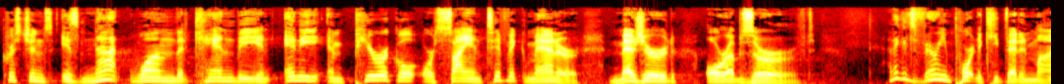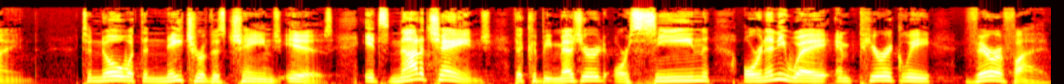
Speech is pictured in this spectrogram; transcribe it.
Christians, is not one that can be in any empirical or scientific manner measured or observed. I think it's very important to keep that in mind, to know what the nature of this change is. It's not a change that could be measured or seen or in any way empirically verified.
